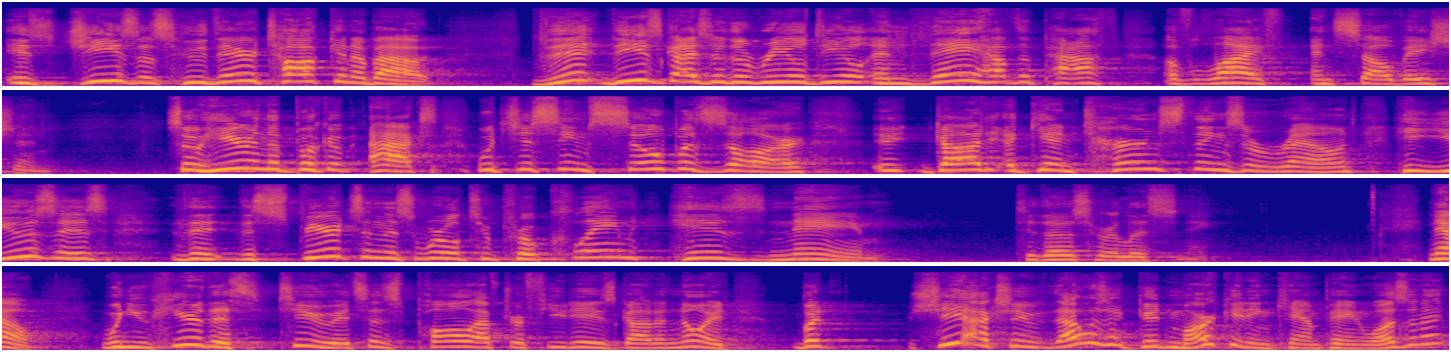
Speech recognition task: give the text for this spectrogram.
is Jesus, who they're talking about. these guys are the real deal, and they have the path of life and salvation. So, here in the book of Acts, which just seems so bizarre, God again turns things around. He uses the, the spirits in this world to proclaim his name to those who are listening. Now, when you hear this too, it says Paul, after a few days, got annoyed. But she actually, that was a good marketing campaign, wasn't it?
